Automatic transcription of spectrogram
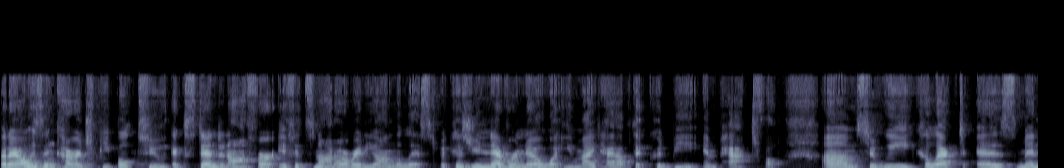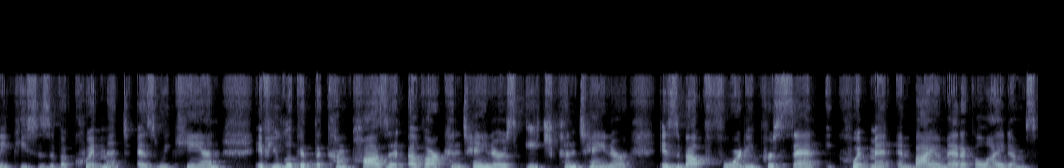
but i always encourage people to extend an offer if it's not already on the list because you never know what you might have that could be impactful. Um, so we collect as many pieces of equipment as we can. If you look at the composite of our containers each container is about 40% equipment and biomedical items.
